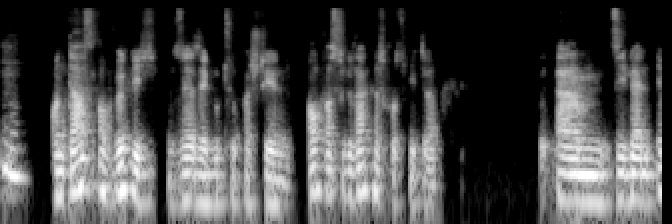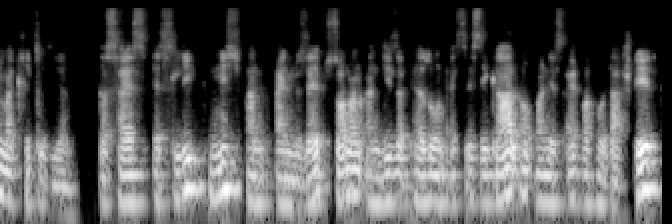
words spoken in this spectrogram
Hm, Und das auch wirklich sehr, sehr gut zu verstehen. Auch was du gesagt hast, Roswitha. Ähm, sie werden immer kritisieren. Das heißt, es liegt nicht an einem selbst, sondern an dieser Person. Es ist egal, ob man jetzt einfach nur da steht,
